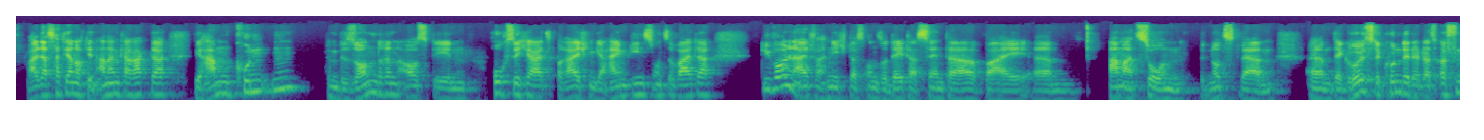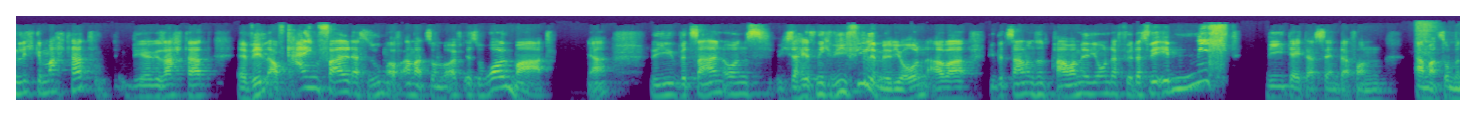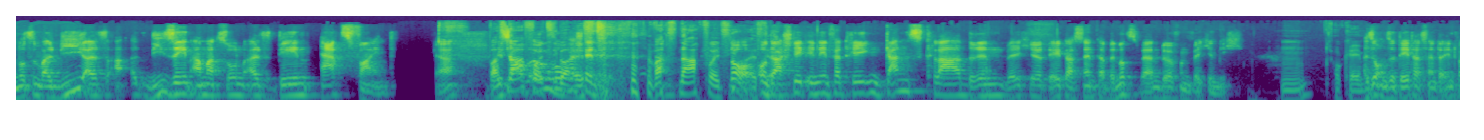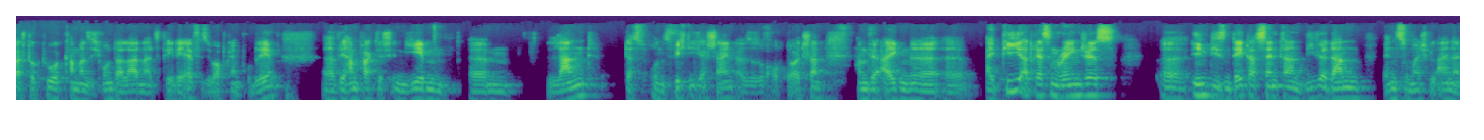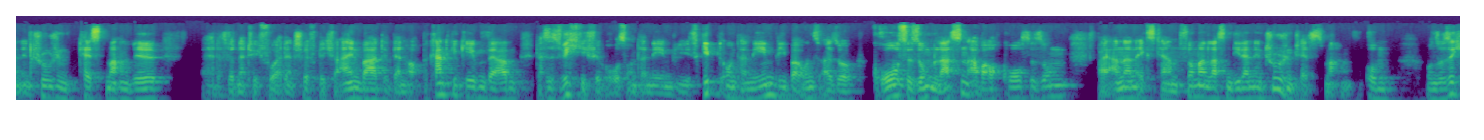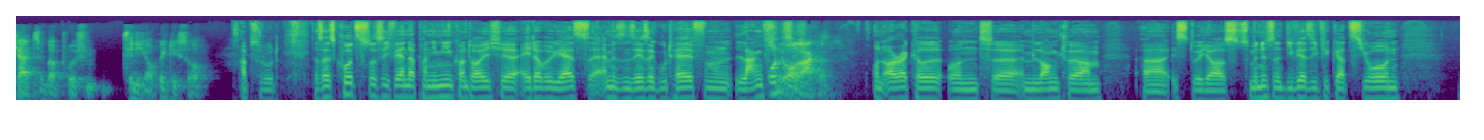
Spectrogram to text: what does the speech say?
Weil das hat ja noch den anderen Charakter. Wir haben Kunden, im Besonderen aus den Hochsicherheitsbereichen, Geheimdienst und so weiter, die wollen einfach nicht, dass unsere Data Center bei ähm, Amazon benutzt werden. Ähm, der größte Kunde, der das öffentlich gemacht hat, der gesagt hat, er will auf keinen Fall, dass Zoom auf Amazon läuft, ist Walmart. Ja, die bezahlen uns, ich sage jetzt nicht wie viele Millionen, aber die bezahlen uns ein paar Millionen dafür, dass wir eben nicht die Data Center von Amazon benutzen, weil die als, die sehen Amazon als den Erzfeind. Ja, was ist nachvollziehbar ist. was nachvollziehbar so, ist. Und ja. da steht in den Verträgen ganz klar drin, welche Data Center benutzt werden dürfen und welche nicht. Hm, okay. Also unsere Data Center Infrastruktur kann man sich runterladen als PDF, ist überhaupt kein Problem. Äh, wir haben praktisch in jedem ähm, Land, das uns wichtig erscheint, also so auch Deutschland, haben wir eigene äh, IP-Adressen-Ranges äh, in diesen Data Centern, die wir dann, wenn zum Beispiel einer einen Intrusion-Test machen will, das wird natürlich vorher dann schriftlich vereinbart, dann auch bekannt gegeben werden. Das ist wichtig für große Unternehmen. Es gibt Unternehmen, die bei uns also große Summen lassen, aber auch große Summen bei anderen externen Firmen lassen, die dann Intrusion-Tests machen, um unsere Sicherheit zu überprüfen. Finde ich auch richtig so. Absolut. Das heißt, kurzfristig während der Pandemie konnte euch äh, AWS, Amazon sehr, sehr gut helfen. Langfristig. Und Oracle. Und Oracle und äh, im Long Term äh, ist durchaus zumindest eine Diversifikation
